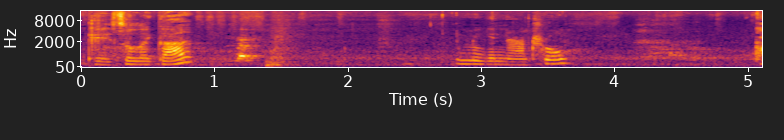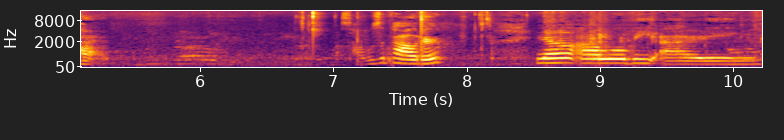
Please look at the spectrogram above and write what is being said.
Okay, so like that. Make it natural. Okay. So that was the powder. Now I will be adding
